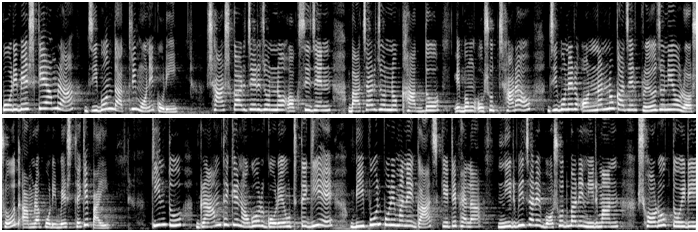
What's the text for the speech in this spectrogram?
পরিবেশকে আমরা জীবনদাত্রী মনে করি। শ্বাসকার্যের জন্য অক্সিজেন, বাঁচার জন্য খাদ্য এবং ওষুধ ছাড়াও জীবনের অন্যান্য কাজের প্রয়োজনীয় রসদ আমরা পরিবেশ থেকে পাই। কিন্তু গ্রাম থেকে নগর গড়ে উঠতে গিয়ে বিপুল পরিমাণে গাছ কেটে ফেলা, নির্বিচারে বসতবাড়ি নির্মাণ, সড়ক তৈরি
